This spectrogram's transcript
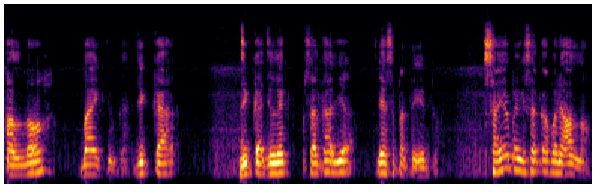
Allah baik juga. Jika jika jelek sangkanya ya seperti itu. Saya baik sangka pada Allah,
